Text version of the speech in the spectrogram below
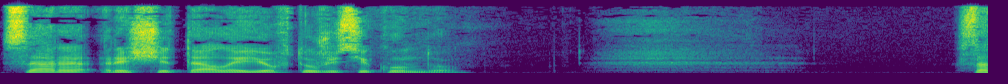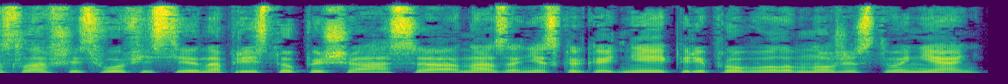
Сара рассчитала ее в ту же секунду. Сославшись в офисе на приступ Ишаса, она за несколько дней перепробовала множество нянь,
